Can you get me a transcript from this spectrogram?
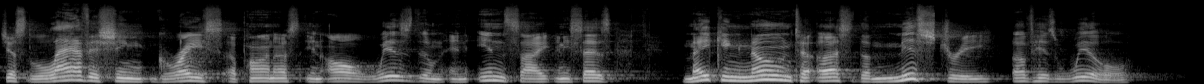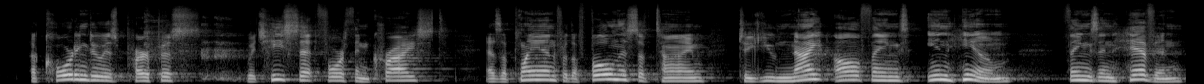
just lavishing grace upon us in all wisdom and insight. And he says, making known to us the mystery of his will, according to his purpose, which he set forth in Christ as a plan for the fullness of time to unite all things in Him, things in heaven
